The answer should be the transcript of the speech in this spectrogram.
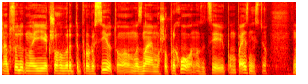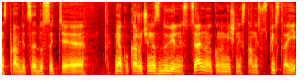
Абсолютно, і якщо говорити про Росію, то ми знаємо, що приховано за цією помпезністю. Насправді це досить е, м'яко кажучи, незадовільний соціально-економічний стан і суспільства і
